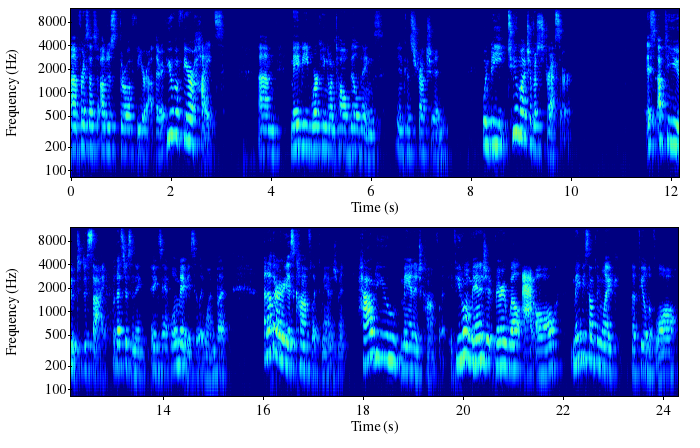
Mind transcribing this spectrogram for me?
Um, for instance, I'll just throw a fear out there. If you have a fear of heights, um, maybe working on tall buildings in construction would be too much of a stressor it's up to you to decide, but that's just an example, maybe a silly one. But another area is conflict management. How do you manage conflict? If you don't manage it very well at all, maybe something like the field of law,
